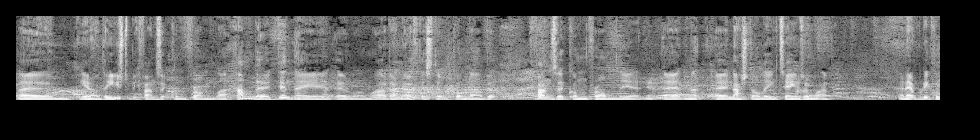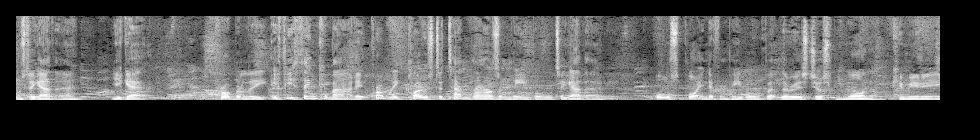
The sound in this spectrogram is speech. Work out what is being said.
um, you know, there used to be fans that come from like Hamburg, didn't they? Um, I don't know if they still come now, but fans that come from the uh, uh, national league teams and whatever, and everybody comes together. You get probably, if you think about it, probably close to 10,000 people together, all supporting different people, but there is just one community.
